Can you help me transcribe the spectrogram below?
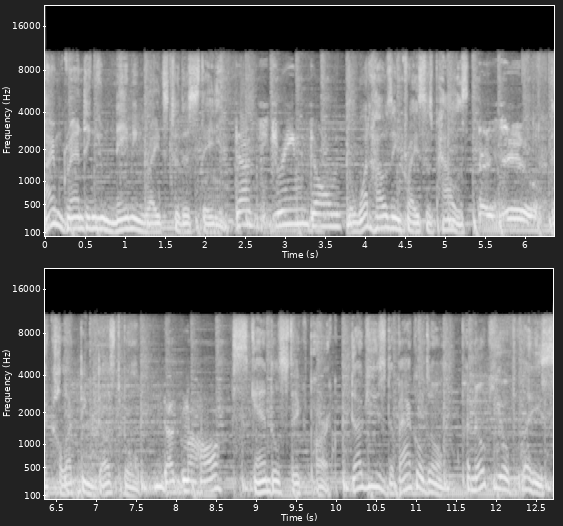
I'm granting you naming rights to this stadium. Doug's Dream Dome. The What Housing Crisis Palace. The Zoo. The Collecting Dust Bowl. Doug Mahal. Scandalstick Park. Dougie's Tobacco Dome. Pinocchio Place.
